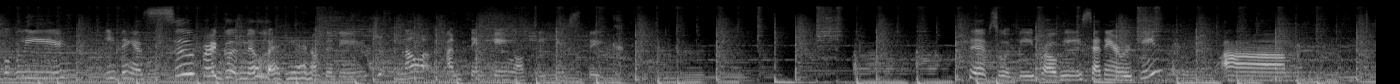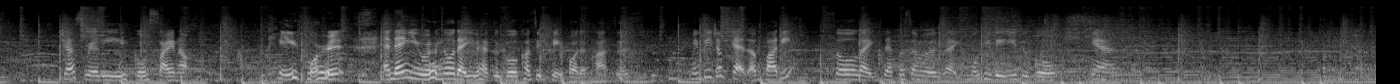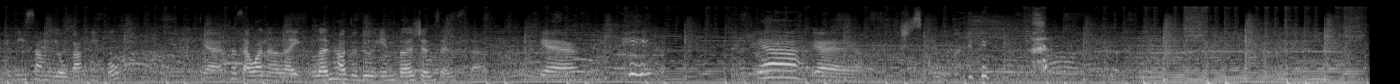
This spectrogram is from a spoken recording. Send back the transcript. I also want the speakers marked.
Speaker 1: probably eating a super good meal at the end of the day. Now I'm thinking of eating steak. Tips would be probably setting a routine. Um, just really go sign up, pay for it, and then you will know that you have to go because you paid for the classes. Maybe just get a buddy, so like that person will like motivate you to go. Yeah. Maybe some yoga people. Yeah, because I want to like learn how to do inversions and stuff. Yeah. yeah, yeah, yeah, yeah. She's cool.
